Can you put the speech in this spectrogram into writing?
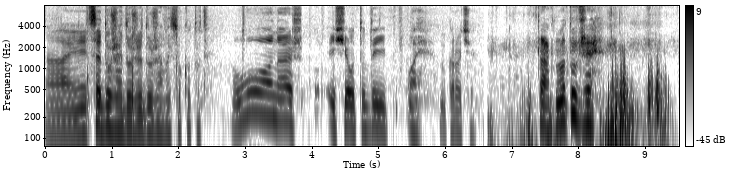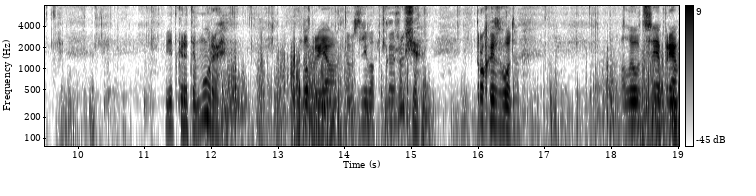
А, і це дуже-дуже дуже високо тут. О, наш. І ще отуди. Ой, ну коротше. Так, ну а тут вже відкрите море. Добре, я вам там зліва покажу ще трохи згодом. Але оце прям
